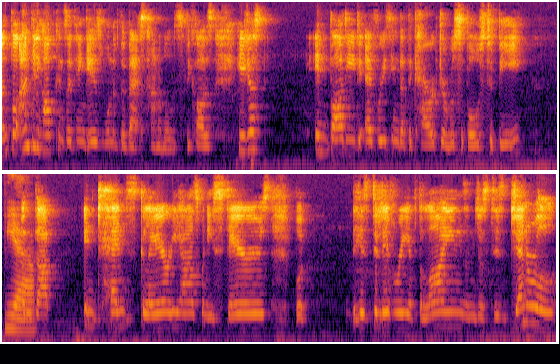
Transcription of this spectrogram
And but Anthony Hopkins, I think, is one of the best Hannibals because he just embodied everything that the character was supposed to be. Yeah. And that intense glare he has when he stares, but his delivery of the lines and just his general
